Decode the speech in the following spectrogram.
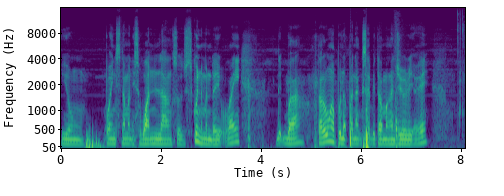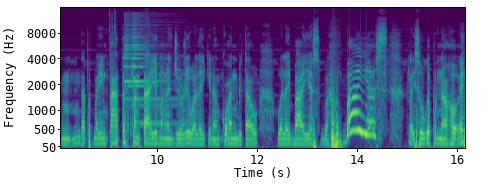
yung points naman is 1 lang. So just ko naman dayo ay 'di ba? Taro nga po na panagsabi to mga jury ay Mm, dapat maging patas lang tayo mga jury, walay kinangkuan bitaw, walay bias ba? Bias! Wala isuga po na ako eh.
